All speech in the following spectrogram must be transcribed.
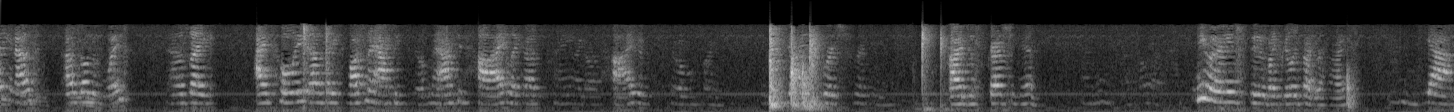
thing, and I was I was on The Voice, and I was like, I totally I was like watch my acting skills, and I acted high, like I was playing, like I was high. It was so funny. Like, you guys were tripping. I just crashed again. Anyways, dude, like really thought you were high. Yeah.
